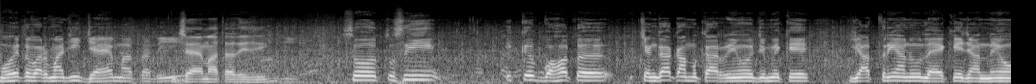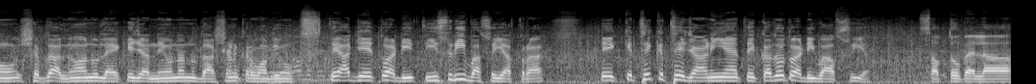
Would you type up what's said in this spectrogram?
ਮੋਹਿਤ ਵਰਮਾ ਜੀ ਜੈ ਮਾਤਾ ਦੀ। ਜੈ ਮਾਤਾ ਦੀ ਜੀ। ਸੋ ਤੁਸੀਂ ਇੱਕ ਬਹੁਤ ਚੰਗਾ ਕੰਮ ਕਰ ਰਹੇ ਹੋ ਜਿਵੇਂ ਕਿ ਯਾਤਰੀਆਂ ਨੂੰ ਲੈ ਕੇ ਜਾਂਦੇ ਹੋ ਸ਼ਰਧਾਲੂਆਂ ਨੂੰ ਲੈ ਕੇ ਜਾਂਦੇ ਹੋ ਉਹਨਾਂ ਨੂੰ ਦਰਸ਼ਨ ਕਰਵਾਉਂਦੇ ਹੋ। ਤੇ ਅੱਜ ਇਹ ਤੁਹਾਡੀ ਤੀਸਰੀ ਬੱਸ ਯਾਤਰਾ ਇਹ ਕਿੱਥੇ ਕਿੱਥੇ ਜਾਣੀ ਹੈ ਤੇ ਕਦੋਂ ਤੁਹਾਡੀ ਵਾਪਸੀ ਹੈ? ਸਭ ਤੋਂ ਪਹਿਲਾਂ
